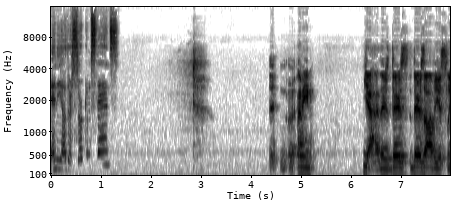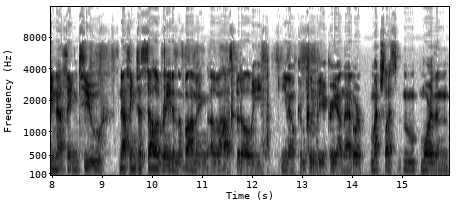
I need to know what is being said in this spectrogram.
any other circumstance? I mean, yeah, there's there's there's obviously nothing to nothing to celebrate in the bombing of a hospital. We you know completely agree on that, or much less m- more than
